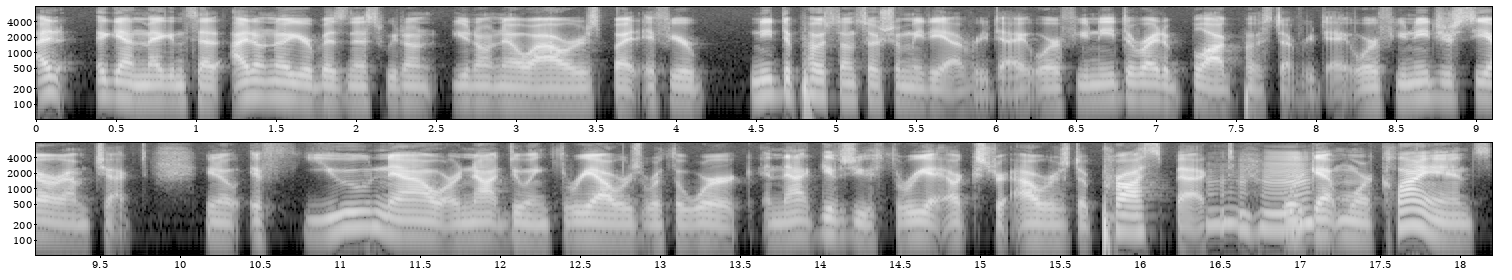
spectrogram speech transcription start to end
I again, Megan said, I don't know your business. We don't you don't know ours, but if you need to post on social media every day, or if you need to write a blog post every day, or if you need your CRM checked, you know, if you now are not doing three hours worth of work and that gives you three extra hours to prospect or Mhm. get more clients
